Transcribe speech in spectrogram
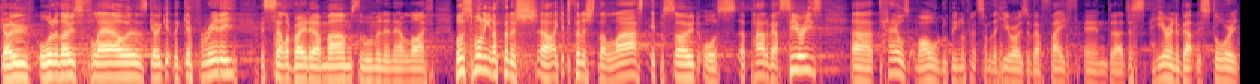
Go order those flowers, go get the gift ready. Let's celebrate our moms, the women in our life. Well, this morning I finish, uh, I get to finish the last episode or a part of our series uh, Tales of Old. We've been looking at some of the heroes of our faith and uh, just hearing about this story.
